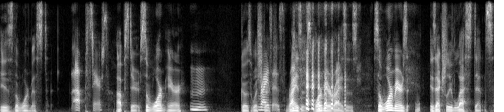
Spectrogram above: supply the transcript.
is the warmest? Upstairs. Upstairs. So warm air goes which direction? Mm-hmm. Rises. Rises. Warm air rises. So warm air is, is actually less dense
